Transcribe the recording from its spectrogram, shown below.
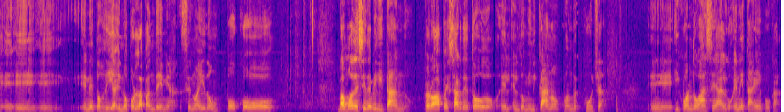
eh, en estos días, y no por la pandemia, se nos ha ido un poco, vamos a decir, debilitando. Pero a pesar de todo, el, dominicano cuando escucha eh, y cuando hace algo en esta época,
